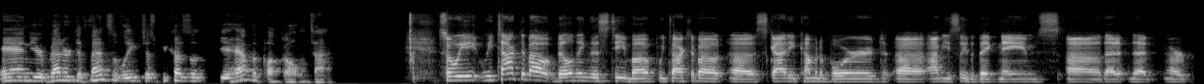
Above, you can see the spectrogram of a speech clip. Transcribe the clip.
and you're better defensively just because of, you have the puck all the time. So we we talked about building this team up. We talked about uh, Scotty coming aboard. Uh, obviously, the big names uh, that that are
